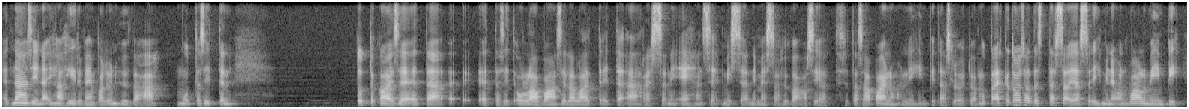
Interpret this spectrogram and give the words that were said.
Et näen siinä ihan hirveän paljon hyvää, mutta sitten totta kai se, että, että sit ollaan vaan siellä laitteiden ääressä, niin eihän se missään nimessä ole hyvä asia. Että se tasapainohan niihin pitäisi löytyä. Mutta ehkä toisaalta tässä ajassa ihminen on valmiimpi,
